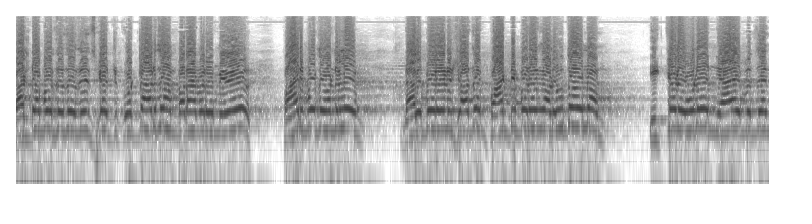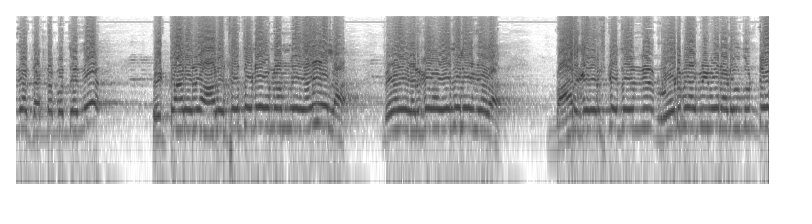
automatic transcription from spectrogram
చట్టబద్ధత తీసుకొచ్చి కొట్లాడదాం. బరాబర్ మేము పారిపోతూ ఉండలేం. నలభై రెండు శాతం పార్టీ పరంగా అడుగుతా ఉన్నాం. ఇక్కడ కూడా న్యాయబద్ధంగా చట్టబద్ధంగా పెట్టాలనే ఆలోచనతోనే ఉన్నాం కదా ఇలా మేము వెనక పోదలేం కదా. మార్గదర్శకత రోడ్ మ్యాప్ ఇవ్వని అడుగుతుంటే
